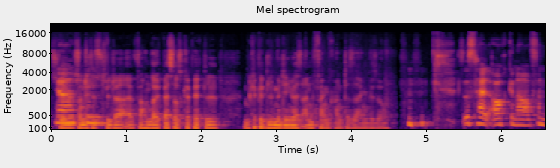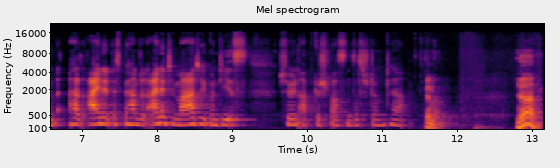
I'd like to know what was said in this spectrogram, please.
deswegen Ja, fand ich das wieder einfach ein deutlich besseres Kapitel, ein Kapitel, mit dem ich was anfangen konnte, sagen wir so. Es ist halt auch genau von hat eine, es behandelt eine Thematik und die ist schön abgeschlossen. Das stimmt, ja. Genau. Ja,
